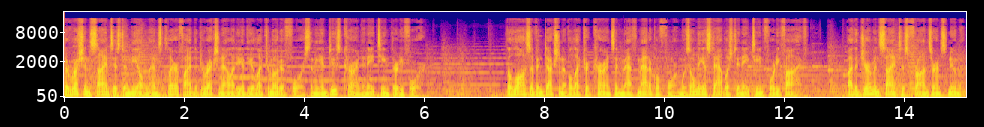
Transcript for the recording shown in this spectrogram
The Russian scientist Emil Lenz clarified the directionality of the electromotive force and the induced current in 1834. The laws of induction of electric currents in mathematical form was only established in 1845 by the German scientist Franz Ernst Neumann.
